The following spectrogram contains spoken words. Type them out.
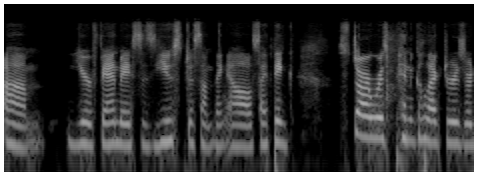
um, your fan base is used to something else. I think Star Wars pin collectors are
